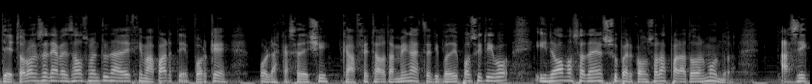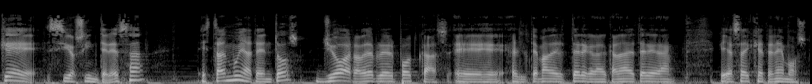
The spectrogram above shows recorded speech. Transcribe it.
de todo lo que se tenía pensado solamente una décima parte. ¿Por qué? Por la escasez de chip, que ha afectado también a este tipo de dispositivos y no vamos a tener super consolas para todo el mundo. Así que, si os interesa, Estad muy atentos. Yo a través del podcast, eh, el tema del Telegram, el canal de Telegram, que ya sabéis que tenemos,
